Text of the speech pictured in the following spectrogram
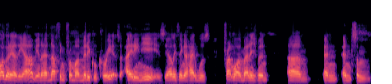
I got out of the army and I had nothing from my medical career. So 18 years, the only thing I had was frontline management um, and and some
